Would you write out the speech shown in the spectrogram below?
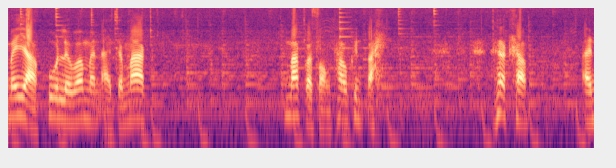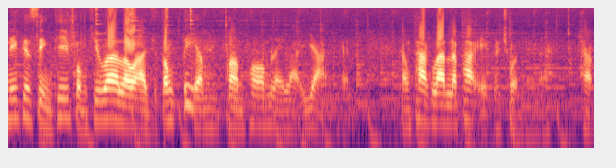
ไม่อยากพูดเลยว่ามันอาจจะมากมากกว่า 2 เท่าขึ้นไปนะครับ อันนี้คือสิ่งที่ผมคิดว่าเราอาจจะต้องเตรียมความพร้อมหลาย ๆ อย่างกัน ทั้งภาครัฐและภาคเอกชนนนะครับ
